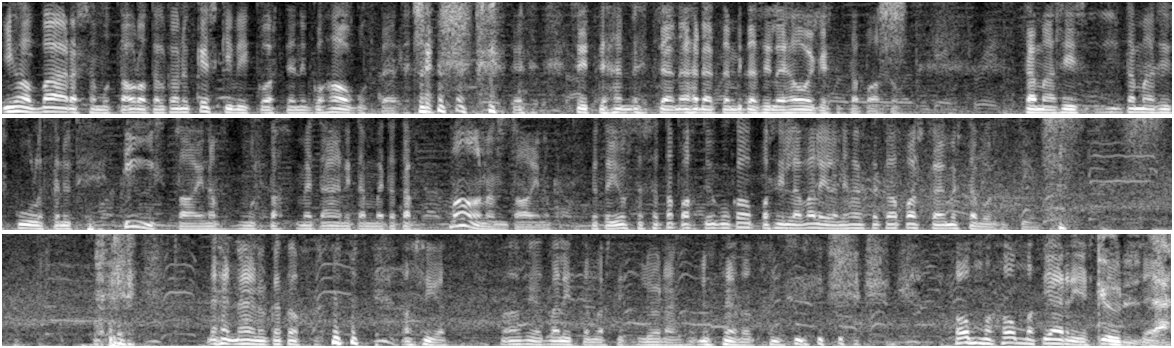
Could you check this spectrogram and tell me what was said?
ihan väärässä, mutta odotelkaa nyt keskiviikkoa asti ennen kuin haukutteet. Et sittenhän, sitten nähdään, että mitä sille ihan oikeasti tapahtuu. Tämä siis, tämä siis kuulette nyt tiistaina, mutta me äänitämme tätä maanantaina. Joten jos tässä tapahtuu joku kauppa sillä välillä, niin haistakaa paskaa ja mestä voitu tietää. näin, näin on, kato, asiat. Asiat välittömästi lyödään, lyödään tota, niin, homma, hommat järjestykseen. Kyllä.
